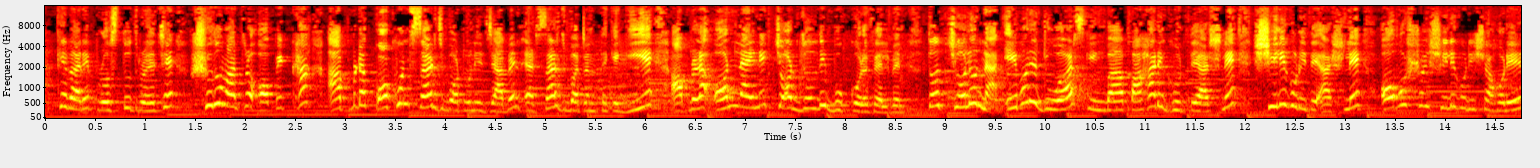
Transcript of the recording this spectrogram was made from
একেবারে প্রস্তুত রয়েছে। শুধুমাত্র অপেক্ষা, আপনারা কখন সার্চ বটনে যাবেন আর সার্চ বাটন থেকে গিয়ে আপনারা অনলাইনে চট জলদি বুক করে ফেলবেন। তো চলুন না, এবারে ডুয়ার্স কিংবা পাহাড়ে ঘুরতে আসলে, শিলিগুড়িতে আসলে অবশ্যই শিলিগুড়ি শহরের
